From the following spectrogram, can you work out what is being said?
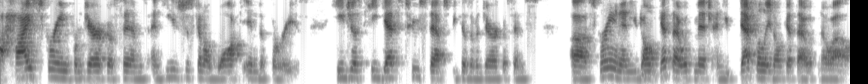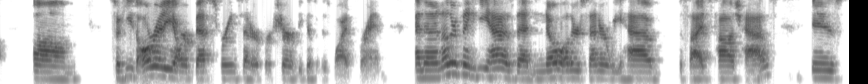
a high screen from Jericho Sims, and he's just going to walk into threes. He just he gets two steps because of a Jericho Sims uh, screen, and you don't get that with Mitch, and you definitely don't get that with Noel. Um, so he's already our best screen setter for sure because of his wide frame. And then another thing he has that no other center we have besides Taj has is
